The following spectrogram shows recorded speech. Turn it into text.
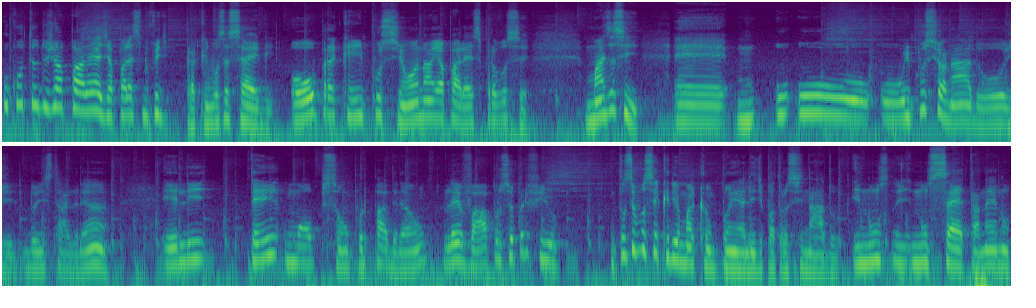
O conteúdo já aparece, já aparece no feed para quem você segue ou para quem impulsiona e aparece para você. Mas assim, é, o, o, o impulsionado hoje do Instagram, ele tem uma opção por padrão levar para o seu perfil. Então se você cria uma campanha ali de patrocinado e não, e não seta, né, não,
